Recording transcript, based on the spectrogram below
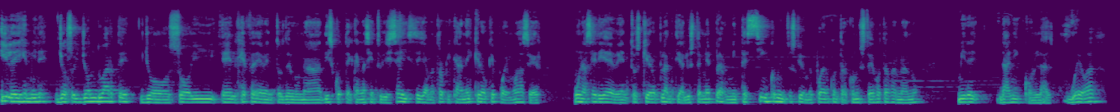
Y le dije, mire, yo soy John Duarte, yo soy el jefe de eventos de una discoteca en la 116, se llama Tropicana y creo que podemos hacer una serie de eventos. Quiero plantearle, usted me permite cinco minutos que yo me pueda encontrar con usted, J. Fernando. Mire, Dani, con las huevas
